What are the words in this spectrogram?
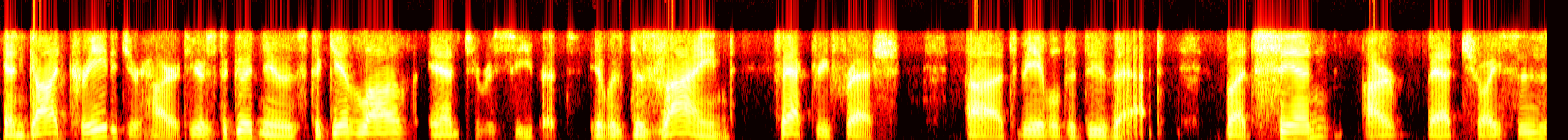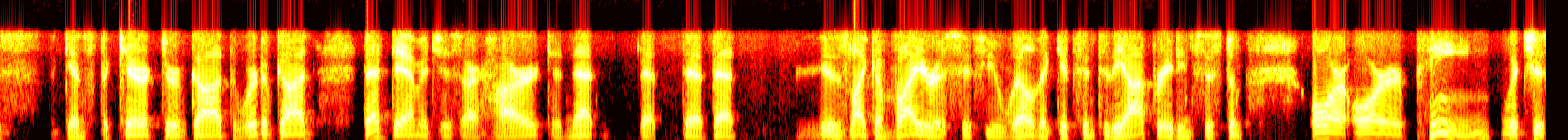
And God created your heart. Here's the good news to give love and to receive it. It was designed factory fresh uh, to be able to do that. But sin, our bad choices, against the character of God, the Word of God, that damages our heart, and that that that that is like a virus, if you will, that gets into the operating system, or or pain, which is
